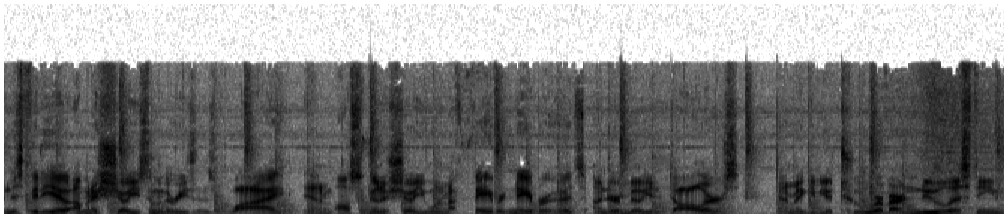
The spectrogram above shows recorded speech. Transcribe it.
In this video, I'm gonna show you some of the reasons why, and I'm also gonna show you one of my favorite neighborhoods under a million dollars, and I'm gonna give you a tour of our new listing.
